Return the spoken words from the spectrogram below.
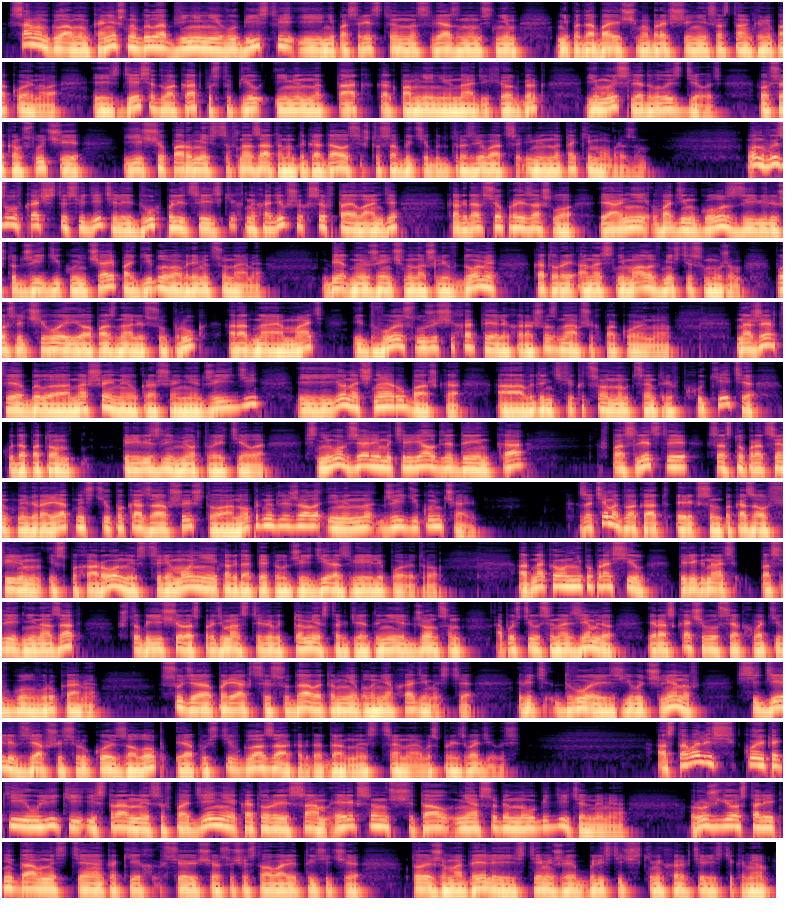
Самым главным, конечно, было обвинение в убийстве и непосредственно связанном с ним неподобающем обращении с останками покойного, и здесь адвокат поступил именно так, как, по мнению Нади Хёкберг, ему и следовало сделать. Во всяком случае, еще пару месяцев назад она догадалась, что события будут развиваться именно таким образом. Он вызвал в качестве свидетелей двух полицейских, находившихся в Таиланде, когда все произошло, и они в один голос заявили, что Джейди Кунчай погибла во время цунами. Бедную женщину нашли в доме, который она снимала вместе с мужем, после чего ее опознали супруг, родная мать и двое служащих отеля, хорошо знавших покойную. На жертве было нашейное украшение GED и ее ночная рубашка, а в идентификационном центре в Пхукете, куда потом перевезли мертвое тело, с него взяли материал для ДНК, впоследствии со стопроцентной вероятностью показавший, что оно принадлежало именно Джейди Кунчай. Затем адвокат Эриксон показал фильм из похорон, из церемонии, когда пепел Джейди развеяли по ветру. Однако он не попросил перегнать последний назад, чтобы еще раз продемонстрировать то место, где Даниэль Джонсон опустился на землю и раскачивался, обхватив голову руками. Судя по реакции суда, в этом не было необходимости, ведь двое из его членов – сидели, взявшись рукой за лоб и опустив глаза, когда данная сцена воспроизводилась. Оставались кое-какие улики и странные совпадения, которые сам Эриксон считал не особенно убедительными. ружье столетней давности, каких все еще существовали тысячи, той же модели и с теми же баллистическими характеристиками,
